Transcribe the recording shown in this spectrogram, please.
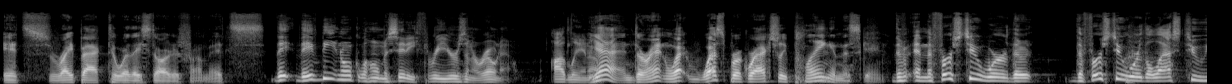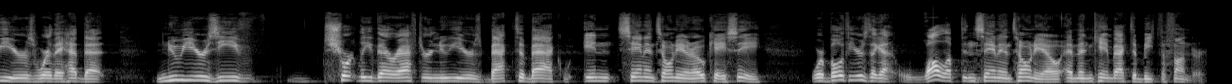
It's right back to where they started from. It's They they've beaten Oklahoma City three years in a row now. Oddly enough, Yeah, and Durant and Westbrook were actually playing in this game. The, and the first two were the the first two were the last two years where they had that New Year's Eve shortly thereafter New Year's back to back in San Antonio and OKC, where both years they got walloped in San Antonio and then came back to beat the Thunder.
